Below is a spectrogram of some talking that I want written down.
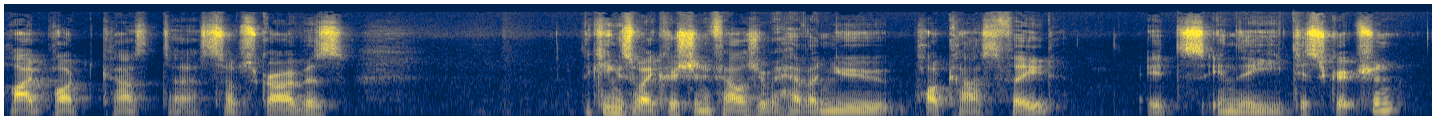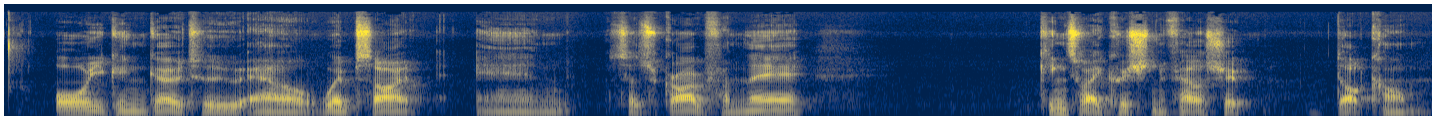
Hi, podcast uh, subscribers. The Kingsway Christian Fellowship have a new podcast feed. It's in the description, or you can go to our website and subscribe from there, kingswaychristianfellowship.com.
